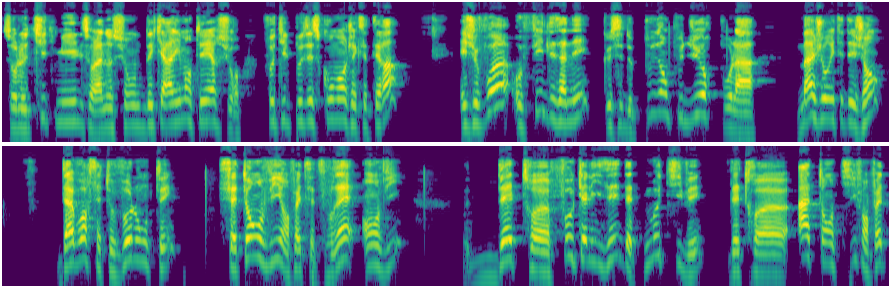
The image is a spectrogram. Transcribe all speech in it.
sur le cheat meal, sur la notion d'écart alimentaire, sur faut-il peser ce qu'on mange, etc. Et je vois au fil des années que c'est de plus en plus dur pour la majorité des gens d'avoir cette volonté, cette envie en fait, cette vraie envie d'être focalisé, d'être motivé, d'être euh, attentif en fait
